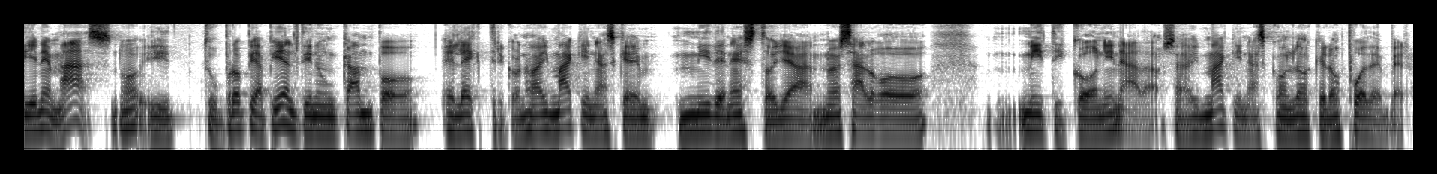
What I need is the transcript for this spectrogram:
Tiene más, ¿no? Y tu propia piel tiene un campo eléctrico, ¿no? Hay máquinas que miden esto ya, no es algo mítico ni nada. O sea, hay máquinas con lo que lo puedes ver.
